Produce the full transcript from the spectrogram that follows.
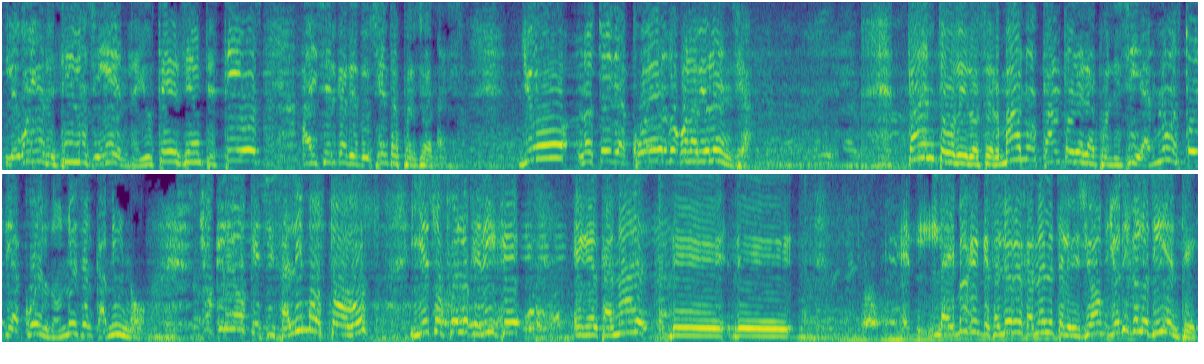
le voy a decir lo siguiente, y ustedes sean testigos, hay cerca de 200 personas. Yo no estoy de acuerdo con la violencia. Tanto de los hermanos, tanto de la policía. No estoy de acuerdo, no es el camino. Yo creo que si salimos todos, y eso fue lo que dije en el canal de, de la imagen que salió en el canal de televisión, yo dije lo siguiente,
